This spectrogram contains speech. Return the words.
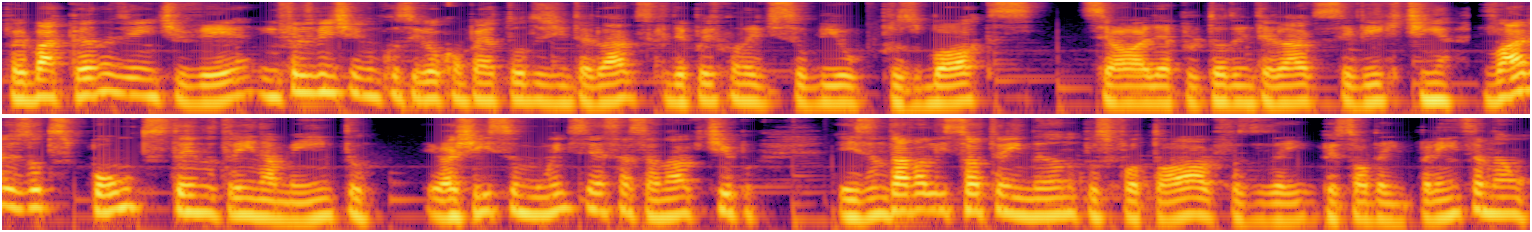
Foi bacana de a gente ver. Infelizmente a gente não conseguiu acompanhar todos de Interlagos, que depois quando a gente subiu pros box, você olha por todo o Interlagos, você vê que tinha vários outros pontos tendo treinamento. Eu achei isso muito sensacional, que tipo, eles não estavam ali só treinando pros fotógrafos, o pessoal da imprensa, não.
